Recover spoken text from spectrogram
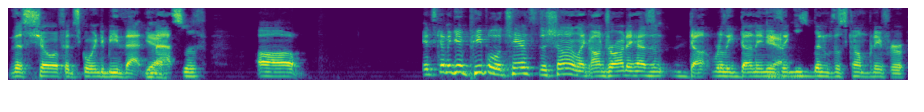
this show if it's going to be that Yeah. massive. Uh, it's going to give people a chance to shine. Like Andrade hasn't done, really done anything. He's been with this company for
